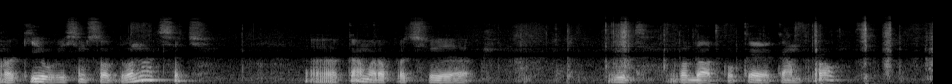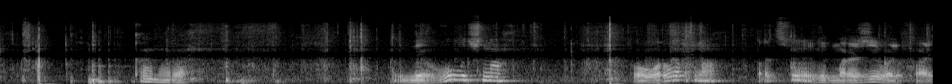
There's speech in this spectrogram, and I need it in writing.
Камера Q812. Е, Камера працює від додатку Kcam Pro. Камера йде вулично, поворотно, працює від мережі Wi-Fi.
